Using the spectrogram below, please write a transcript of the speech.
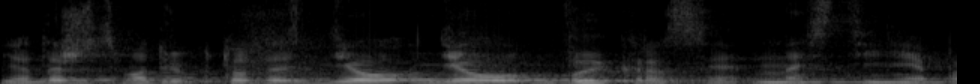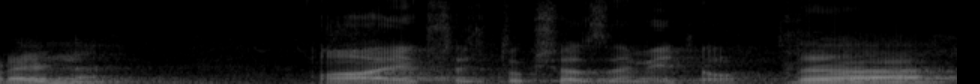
Я даже смотрю, кто-то сделал, делал выкрасы на стене, правильно? А, я, кстати, только сейчас заметил. Да,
